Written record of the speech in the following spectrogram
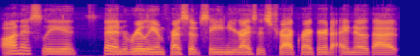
honestly, it's been really impressive seeing you guys' track record. I know that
